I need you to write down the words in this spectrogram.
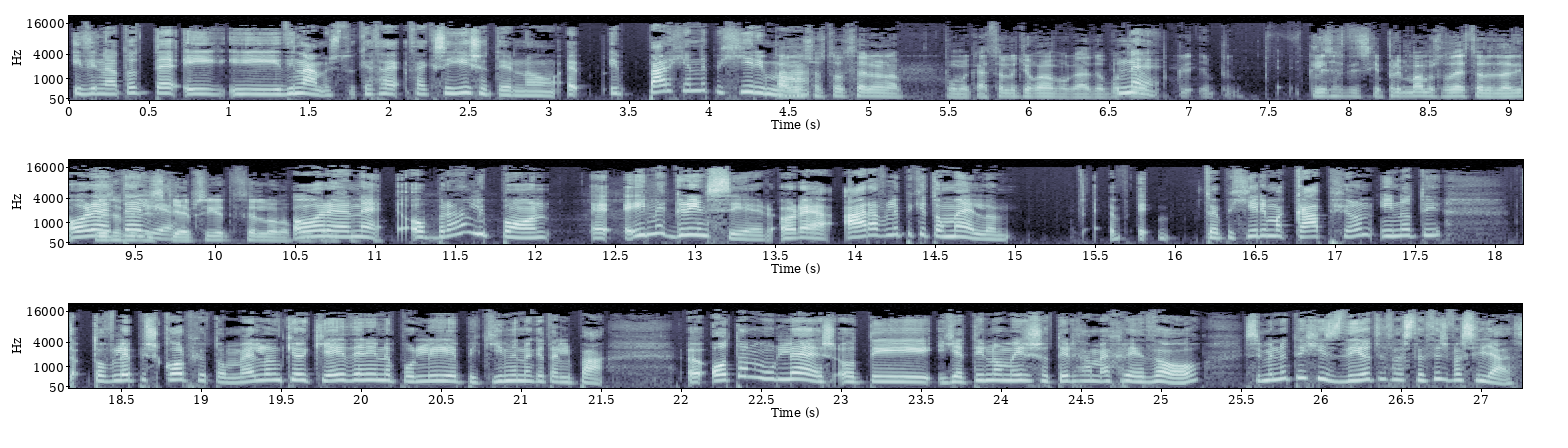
οι, δυνατότητες, οι, οι δυνάμεις του. Και θα, θα εξηγήσω τι εννοώ. Ε, υπάρχει ένα επιχείρημα. Πάνω σε αυτό θέλω να πούμε κάτι. Θέλω και εγώ να πω κάτι. Οπότε Ναι. κλείσει αυτή τη σκέψη. Πριν πάμε στο δεύτερο, δηλαδή Ωραία, κλείσει αυτή τη τέλεια. σκέψη γιατί θέλω να πω. Ωραία, κάτι. ναι. Ο Μπραν λοιπόν ε, είναι green seer. Ωραία. Άρα βλέπει και το μέλλον. Ε, ε, το επιχείρημα κάποιων είναι ότι το, το βλέπεις σκόρπιο το μέλλον και οκ, δεν είναι πολύ επικίνδυνο κτλ. Ε, όταν μου λες ότι γιατί νομίζεις ότι ήρθα μέχρι εδώ, σημαίνει ότι έχεις δει ότι θα στεθείς βασιλιάς.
